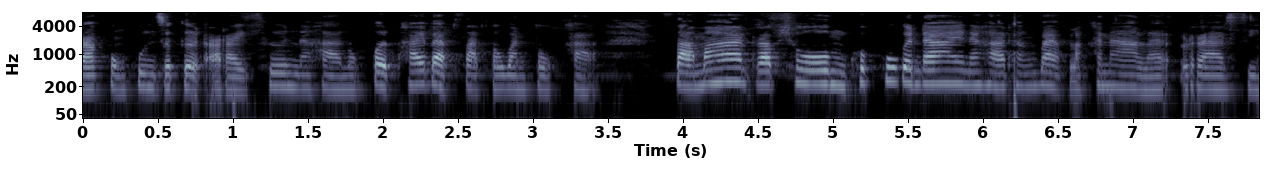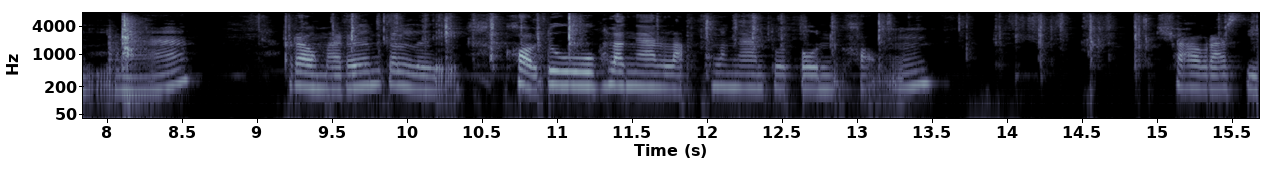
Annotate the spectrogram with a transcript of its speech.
รักของคุณจะเกิดอะไรขึ้นนะคะนกเปิดไพ่แบบสัตว์ตะวันตกค่ะ สามารถรับชมควบคู่กันได้นะคะ ทั้งแบบลัคนาและราศีนะ เรามาเริ่มกันเลย ขอดูพลังงานหลักพลังงานตัวตนของ ชาวราศี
